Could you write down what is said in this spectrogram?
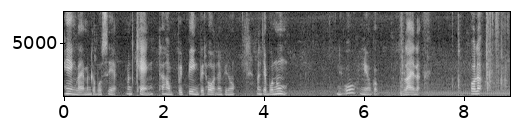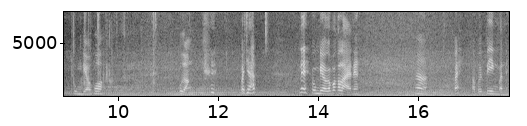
แห้งหลายมันก็บ่แซ่บมันแข็ง ถ้าเราไปปิ้งไปทอดนะพี่น้องมันจะบ่นุ่มนี่โอ้เหนียวกับหลายละพอละถุงเดียวพอเปลือง ประหยัดนี่ถุงเดียวก็บักหลายเนี่ยอ่าไปเอาไปปิ้งบัดนี้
